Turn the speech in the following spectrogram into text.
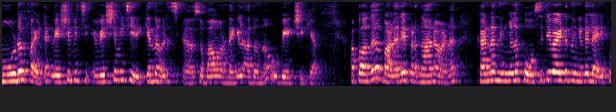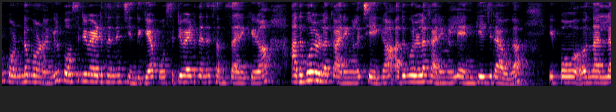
മൂഡ് ഓഫ് ആയിട്ട് വിഷമിച്ച് വിഷമിച്ചിരിക്കുന്ന ഒരു സ്വഭാവം ഉണ്ടെങ്കിൽ അതൊന്ന് ഉപേക്ഷിക്കുക. അപ്പോൾ അത് വളരെ പ്രധാനമാണ്. കാരണം നിങ്ങൾ പോസിറ്റീവായിട്ട് നിങ്ങളുടെ ലൈഫ് കൊണ്ടുപോകണമെങ്കിൽ പോസിറ്റീവായിട്ട് തന്നെ ചിന്തിക്കുക പോസിറ്റീവായിട്ട് തന്നെ സംസാരിക്കുക അതുപോലുള്ള കാര്യങ്ങൾ ചെയ്യുക അതുപോലുള്ള കാര്യങ്ങളിൽ എൻഗേജ്ഡ് ആവുക. ഇപ്പോൾ നല്ല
